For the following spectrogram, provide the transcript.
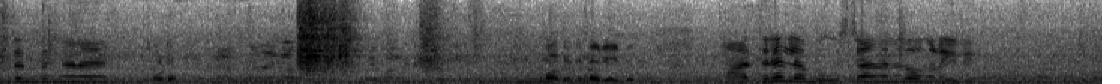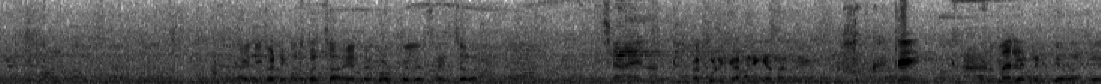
ഇതെന്തെങ്ങനെ? മധുരല്ല ബൂസ്റ്റാന്ന് തന്നെ തോന്നണേ ഇത്. അതിനെക്കാട്ടി കഷ്ട ചായ ഉണ്ട്. കുഴപ്പമില്ല സഹിച്ചോളാം. ചായ കുടിക്കാണ്ടിരിക്കാൻ നല്ലേ കുടിക്കാണ്ടിരിക്കാൻ നല്ലേ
